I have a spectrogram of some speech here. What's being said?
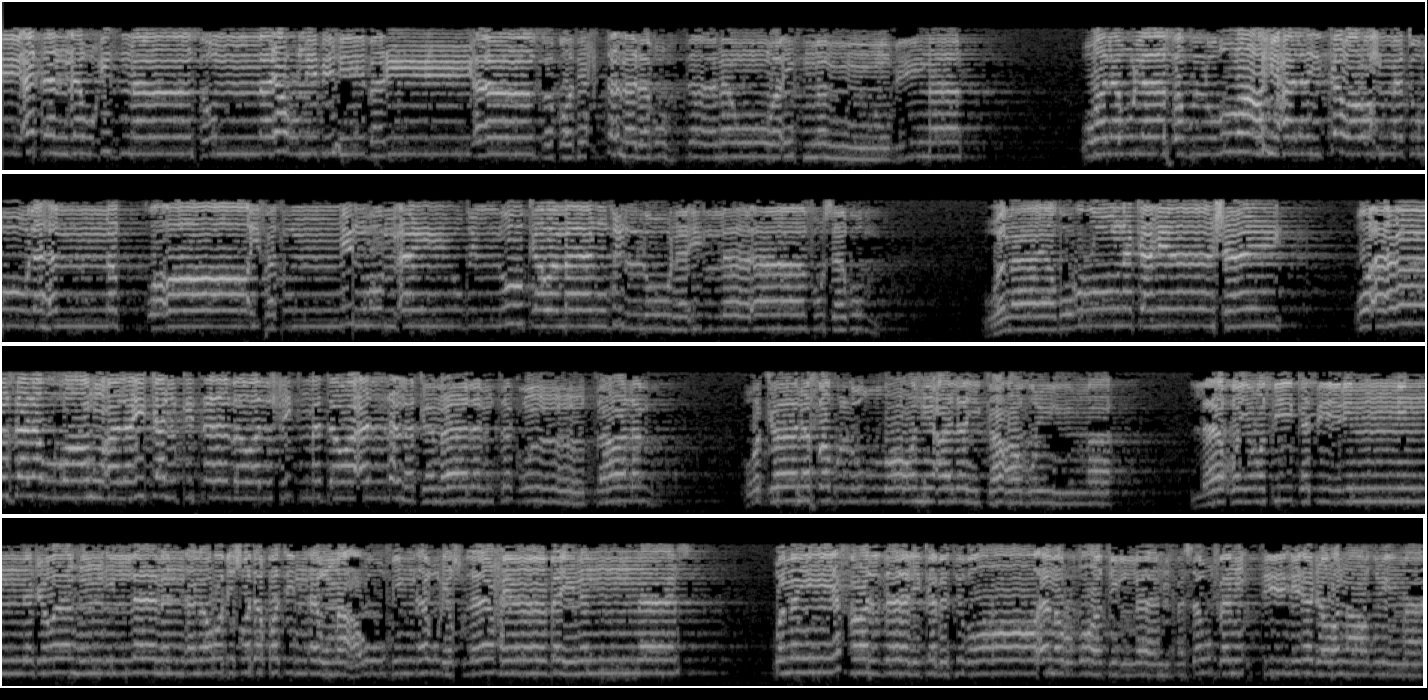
أو إثما ثم يرم به بريئا فقد احتمل بهتانا وإثما مبينا. ولولا فضل الله عليك ورحمته لهم طائفة شيء وأنزل الله عليك الكتاب والحكمة وأنزل وعلمك ما لم تكن تعلم وكان فضل الله عليك عظيما لا خير في كثير من نجواهم إلا من أمر بصدقة أو معروف أو إصلاح بين الناس ومن يفعل ذلك ابتغاء مرضات الله فسوف نؤتيه أجرا عظيما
